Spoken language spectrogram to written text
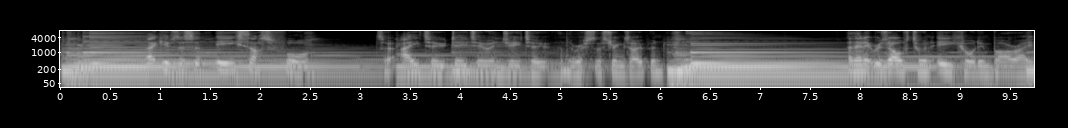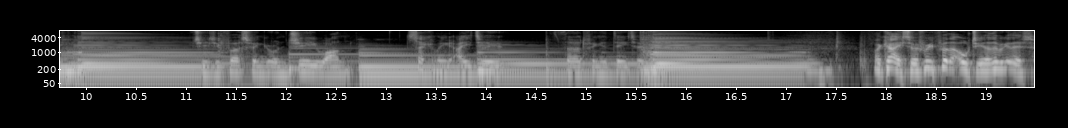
that gives us an E sus4. So A2, D2 and G2 and the rest of the strings open. And then it resolves to an E chord in bar 8, which is your first finger on G1, second finger A2, third finger D2. Okay, so if we put that all together, we get this.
